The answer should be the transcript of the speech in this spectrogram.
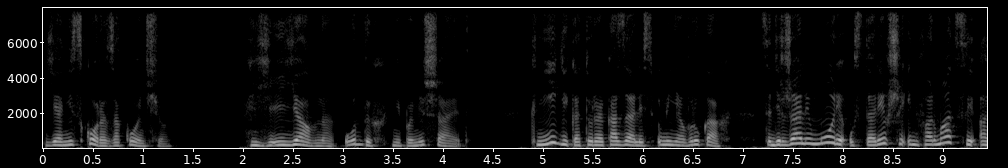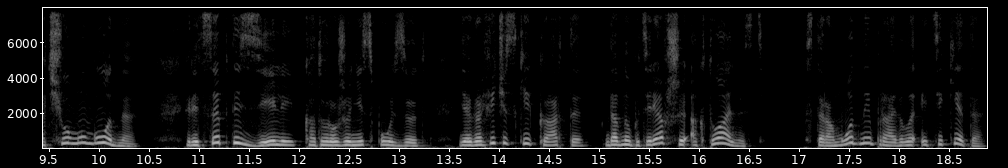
я не скоро закончу». Ей явно отдых не помешает. Книги, которые оказались у меня в руках – содержали море устаревшей информации о чем угодно. Рецепты зелий, которые уже не используют, географические карты, давно потерявшие актуальность, старомодные правила этикета.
